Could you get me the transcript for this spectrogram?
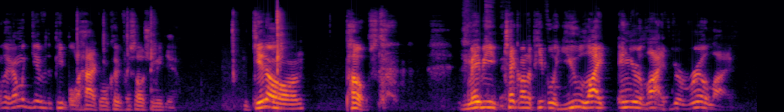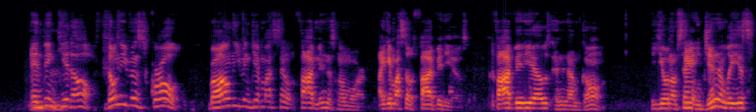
Look, I'm gonna give the people a hack real quick for social media. Get on, post. Maybe check on the people you like in your life, your real life, and mm-hmm. then get off. Don't even scroll, bro. I don't even give myself five minutes no more. I give myself five videos, five videos, and then I'm gone. You get what I'm saying? Generally, it's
